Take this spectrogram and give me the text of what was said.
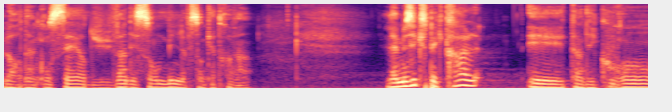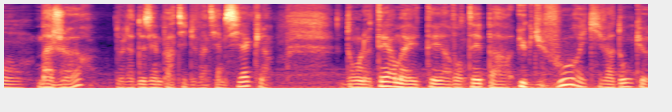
lors d'un concert du 20 décembre 1980. La musique spectrale est un des courants majeurs de la deuxième partie du XXe siècle, dont le terme a été inventé par Hugues Dufour et qui va donc euh,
